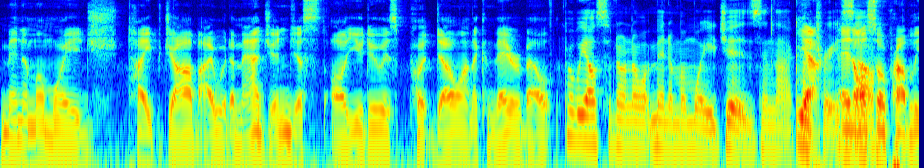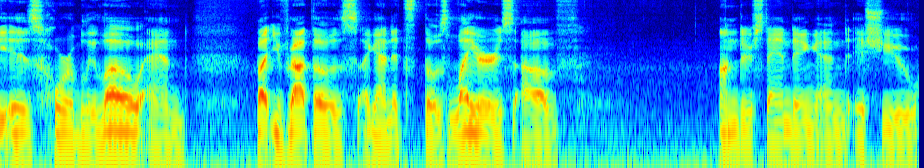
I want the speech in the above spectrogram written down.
minimum wage type job, I would imagine. Just all you do is put dough on a conveyor belt. but we also don't know what minimum wage is in that country Yeah, it so. also probably is horribly low, and but you've got those again. It's those layers of understanding and issue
